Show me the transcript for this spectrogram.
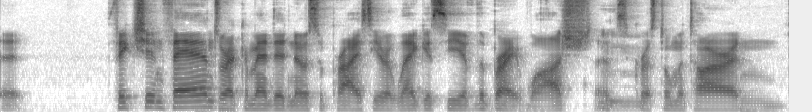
uh, fiction fans recommended, no surprise here, Legacy of the Brightwash. That's Mhm. Krystle Matar and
